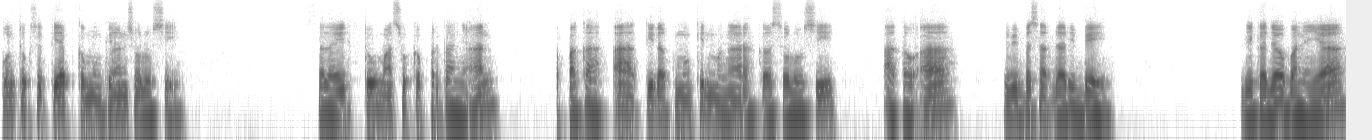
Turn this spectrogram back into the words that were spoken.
untuk setiap kemungkinan solusi. Setelah itu masuk ke pertanyaan, apakah A tidak mungkin mengarah ke solusi atau A lebih besar dari B? Jika jawabannya ya,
